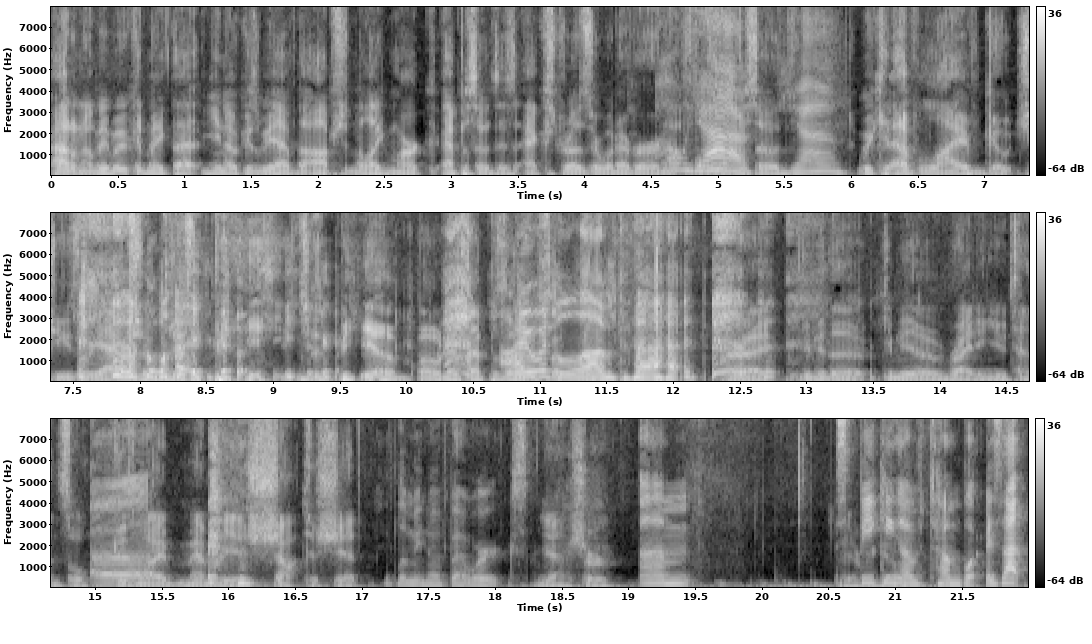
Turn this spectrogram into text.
I don't know, maybe we could make that you know because we have the option to like mark episodes as extras or whatever, or oh not full yeah, episodes. yeah. We could have live goat cheese reaction. Just be, cheese just be a bonus episode. I would love that. All right, give me the give me the writing utensil because Uh. my memory is shot to shit. Let me know if that works. Yeah, sure. Um, There speaking of Tumblr, is that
